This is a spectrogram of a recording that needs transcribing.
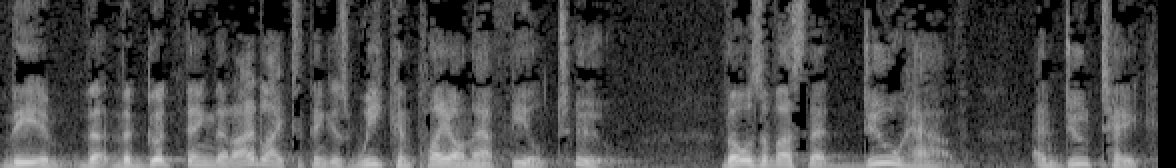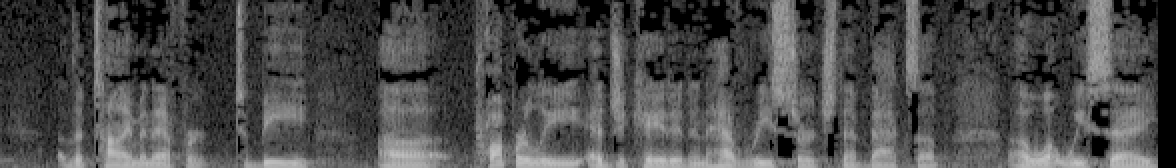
The, the, the good thing that I'd like to think is we can play on that field too. Those of us that do have and do take the time and effort to be uh, properly educated and have research that backs up uh, what we say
